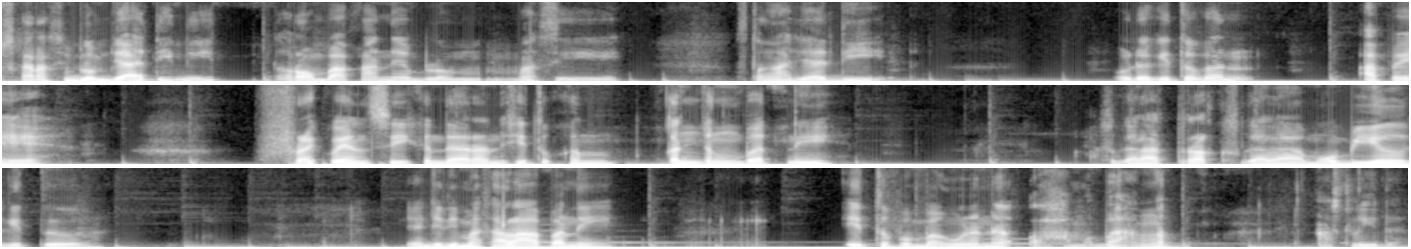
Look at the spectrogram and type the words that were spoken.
sekarang sih belum jadi nih rombakannya belum masih setengah jadi. Udah gitu kan apa ya frekuensi kendaraan di situ kan kenceng banget nih. Segala truk segala mobil gitu. Yang jadi masalah apa nih? Itu pembangunannya lama banget asli dah.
